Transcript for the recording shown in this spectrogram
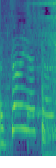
are very.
